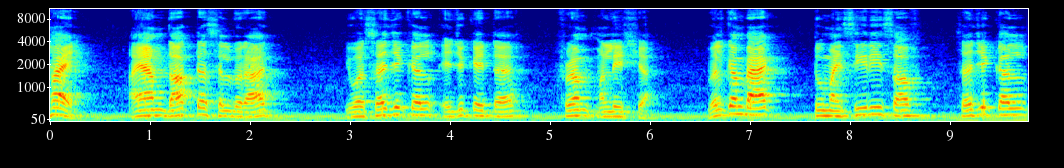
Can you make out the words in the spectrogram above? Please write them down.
Hi, I am Dr. Selvaraj, your surgical educator from Malaysia. Welcome back to my series of surgical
